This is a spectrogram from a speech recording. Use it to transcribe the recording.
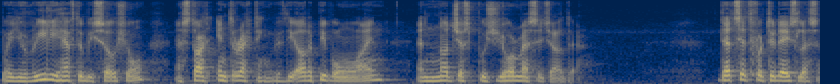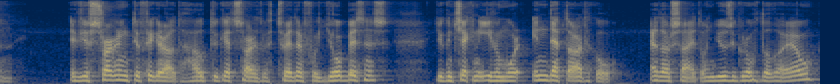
where you really have to be social and start interacting with the other people online and not just push your message out there. That's it for today's lesson. If you're struggling to figure out how to get started with Twitter for your business, you can check an even more in depth article at our site on usergrowth.io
